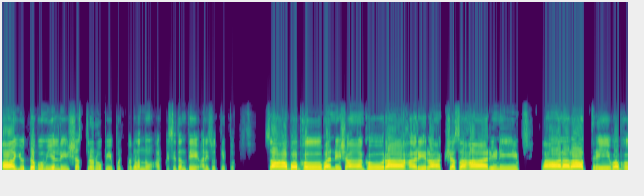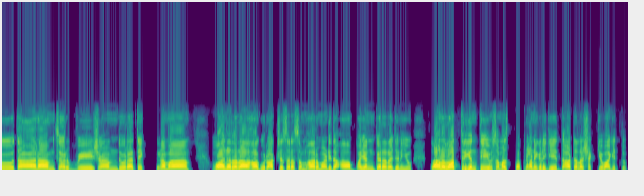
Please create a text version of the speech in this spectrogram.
ಆ ಯುದ್ಧ ಭೂಮಿಯಲ್ಲಿ ಶಸ್ತ್ರರೂಪಿ ಪುಷ್ಪಗಳನ್ನು ಅರ್ಪಿಸಿದಂತೆ ಅನಿಸುತ್ತಿತ್ತು. ಸಾಬಭೋವ ನಿಶಾಘೋರ ಹರಿರಾಕ್ಷಸಹಾರಿಣಿ ಕಾಲರಾತ್ರೇವ ಭೂತಾನಾಂ ಸರ್ವೇಷಾಂ ದುರತಿಕ್ರಮ. ವಾನರರ ಹಾಗೂ ರಾಕ್ಷಸರ ಸಂಹಾರ ಮಾಡಿದ ಆ ಭಯಂಕರ ರಜನಿಯು ಕಾಲರಾತ್ರಿಯಂತೆ ಸಮಸ್ತ ಪ್ರಾಣಿಗಳಿಗೆ ದಾಟಲ ಶಕ್ಯವಾಗಿತ್ತು.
